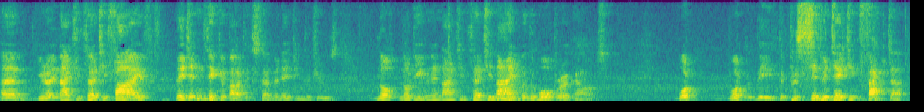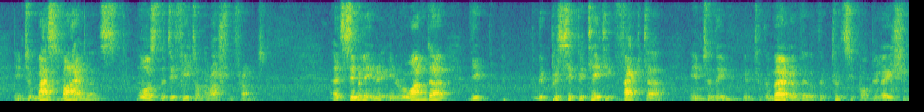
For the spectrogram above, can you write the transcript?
um, you know, in 1935, they didn't think about exterminating the Jews. Not, not even in 1939, when the war broke out. What, what the, the precipitating factor into mass violence was the defeat on the Russian front. And similarly, in, in Rwanda, the, the precipitating factor into the, into the murder of the, of the Tutsi population,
